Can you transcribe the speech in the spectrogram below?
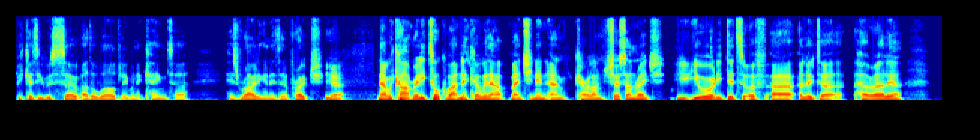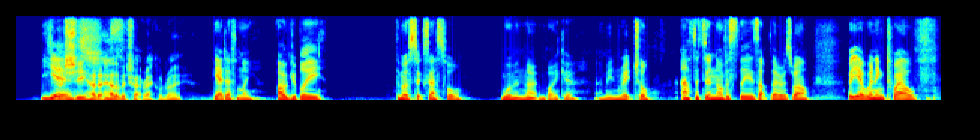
because he was so otherworldly when it came to his riding and his approach. Yeah. Now we can't really talk about Nico without mentioning Anne Caroline Chausson-Rach. You you already did sort of uh, allude to her earlier, Yeah. she had a hell of a track record, right? Yeah, definitely. Arguably the most successful woman mountain biker. I mean, Rachel Atherton obviously is up there as well. But yeah, winning 12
